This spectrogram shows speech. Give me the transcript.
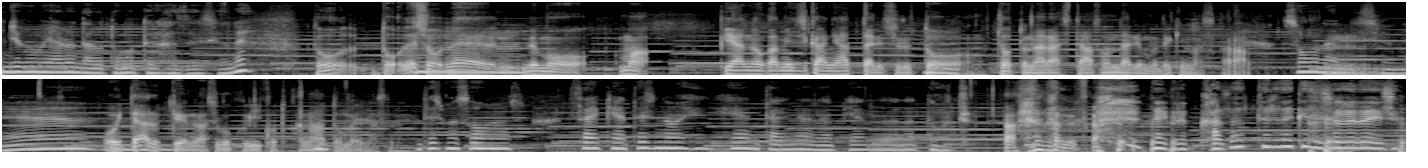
自分もやるんだろうと思ってるはずですよね。どうどうでしょうね。うん。でもまあピアノが身近にあったりするとちょっと鳴らして遊んだりもできますから。そうなんですよね。置いてあるっていう。のはすごくいいことかなと思いますね私もそう思います。最近私の部屋に足りないのはピアノだなと思って。あそうなんですかだけど飾ってるだけでしょうがないでしょ。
